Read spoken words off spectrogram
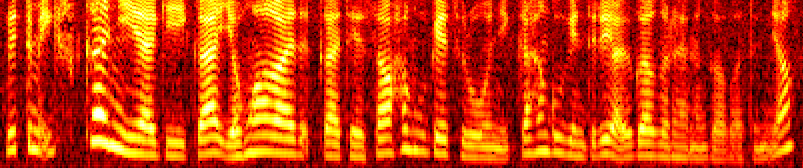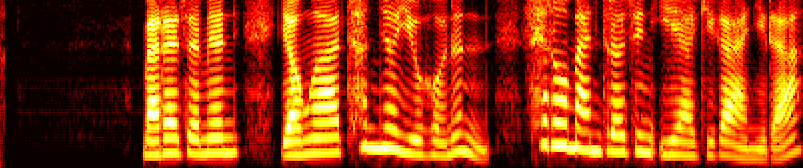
그렇기 때문에 익숙한 이야기가 영화가 돼서 한국에 들어오니까 한국인들이 열광을 하는 거거든요. 말하자면 영화 천녀 유호는 새로 만들어진 이야기가 아니라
